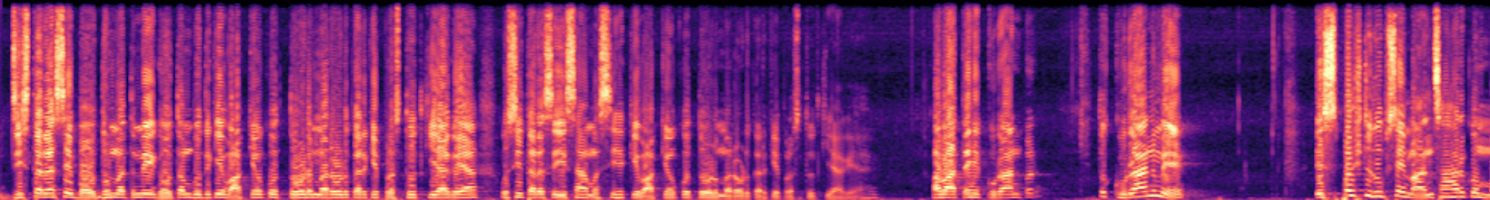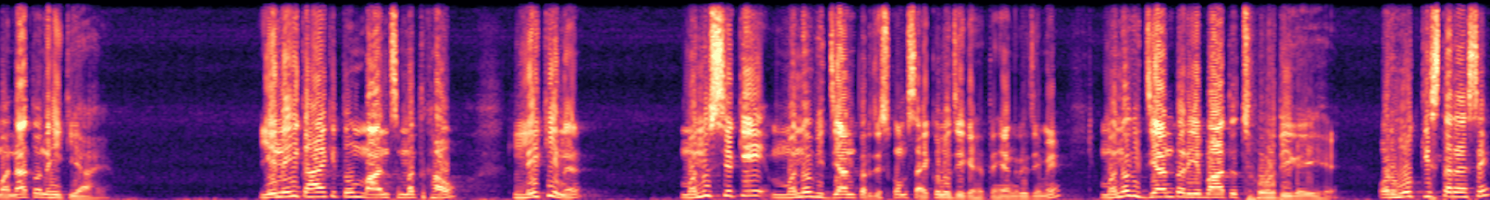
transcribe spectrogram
जिस तरह से बौद्ध मत में गौतम बुद्ध के वाक्यों को तोड़ मरोड़ करके प्रस्तुत किया गया, उसी तरह से ईसा मसीह के वाक्यों को तोड़ मरोड़ करके प्रस्तुत किया गया है। अब आते हैं कुरान पर। तो कुरान में स्पष्ट रूप से मांसाहार को मना तो नहीं किया है। ये नहीं कहा कि तुम मांस मत खाओ, लेकिन मनुष्य के मनोविज्ञान पर, जिसको हम साइकोलॉजी कहते हैं अंग्रेज़ी में, मनोविज्ञान पर यह बात छोड़ दी गई है। और वो किस तरह से,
